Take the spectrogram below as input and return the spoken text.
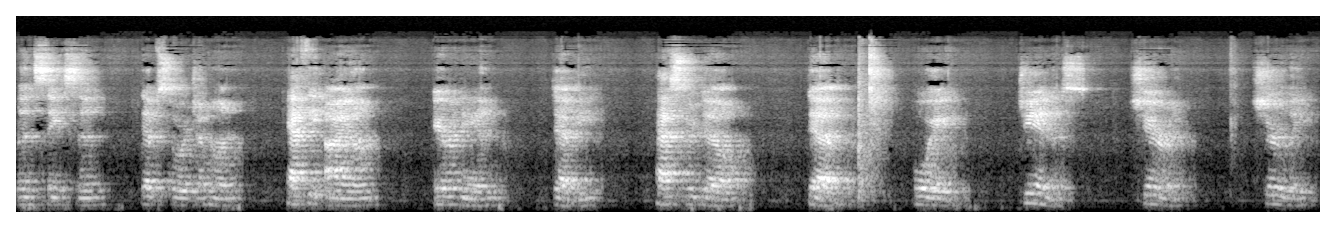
Lynn Singson, Deb Sorjahan, Kathy Ion, Erin Ann, Debbie, Pastor Dell, Deb, Boyd, Janice, Sharon, Shirley,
